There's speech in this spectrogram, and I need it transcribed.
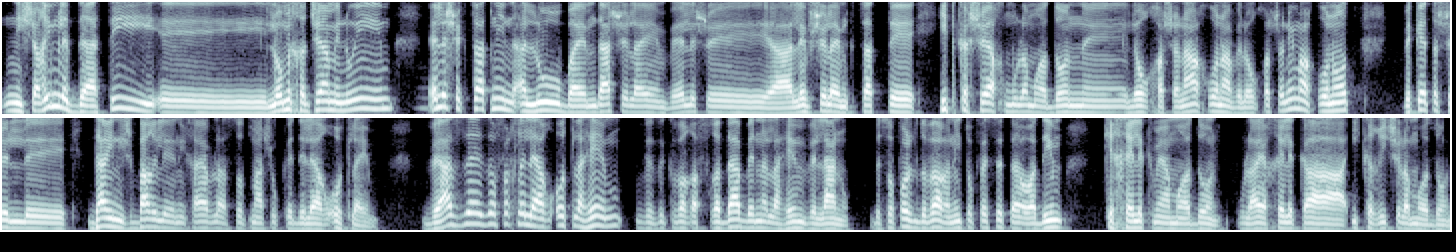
נשארים לדעתי אה, לא מחדשי המנויים, אלה שקצת ננעלו בעמדה שלהם ואלה שהלב שלהם קצת התקשח מול המועדון לאורך השנה האחרונה ולאורך השנים האחרונות, בקטע של די נשבר לי, אני חייב לעשות משהו כדי להראות להם. ואז זה, זה הופך ללהראות להם, וזה כבר הפרדה בין הלהם ולנו. בסופו של דבר אני תופס את האוהדים כחלק מהמועדון, אולי החלק העיקרי של המועדון,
